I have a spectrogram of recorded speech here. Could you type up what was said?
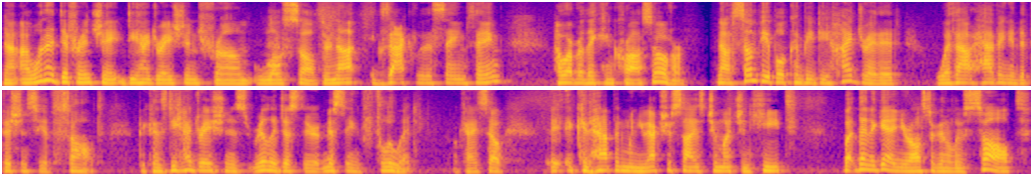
Now, I want to differentiate dehydration from low salt. They're not exactly the same thing, however, they can cross over. Now, some people can be dehydrated without having a deficiency of salt because dehydration is really just they're missing fluid. Okay, so it, it could happen when you exercise too much in heat, but then again, you're also going to lose salt.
